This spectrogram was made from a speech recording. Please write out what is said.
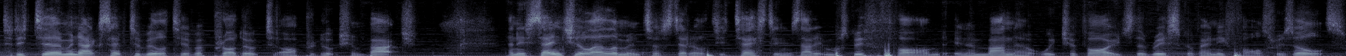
to determine acceptability of a product or production batch. An essential element of sterility testing is that it must be performed in a manner which avoids the risk of any false results.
